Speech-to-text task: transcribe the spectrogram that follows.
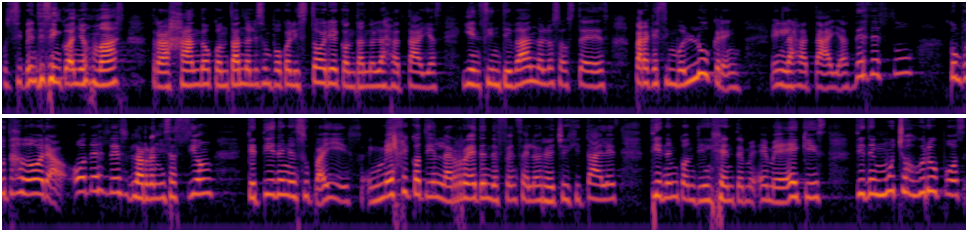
25 años más trabajando, contándoles un poco la historia y contando las batallas y incentivándolos a ustedes para que se involucren en las batallas desde su computadora o desde la organización que tienen en su país. En México tienen la Red en Defensa de los Derechos Digitales, tienen Contingente MX, tienen muchos grupos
